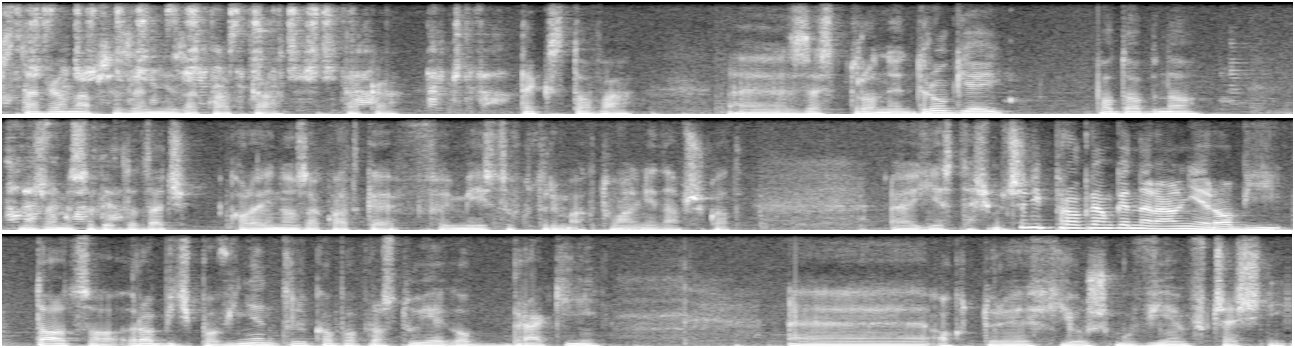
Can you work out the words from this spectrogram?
wstawiona przeze mnie zakładka taka page 2. tekstowa e, ze strony drugiej. Podobno możemy sobie dodać kolejną zakładkę w miejscu, w którym aktualnie na przykład e, jesteśmy. Czyli program generalnie robi to, co robić powinien, tylko po prostu jego braki, o których już mówiłem wcześniej.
